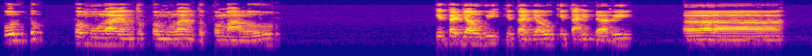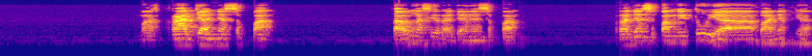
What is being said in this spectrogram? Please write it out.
untuk pemula yang untuk pemula untuk pemalu kita jauhi kita jauh kita hindari uh, mas rajanya sepam tahu nggak sih rajanya sepam raja sepam itu ya banyak ya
